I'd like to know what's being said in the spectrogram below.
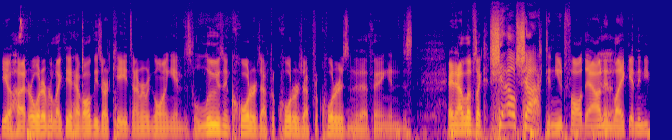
you know, hut or whatever. Like they'd have all these arcades. And I remember going in just losing quarters after quarters after quarters into that thing, and just. And I was like shell shocked, and you'd fall down, and like, and then you,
